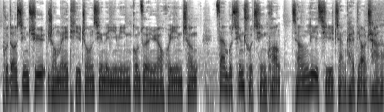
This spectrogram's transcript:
浦东新区融媒体中心的一名工作人员回应称，暂不清楚情况，将立即展开调查。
